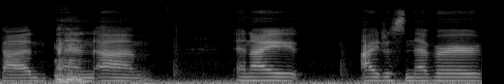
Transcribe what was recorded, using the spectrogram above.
bad, and um, and I I just never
